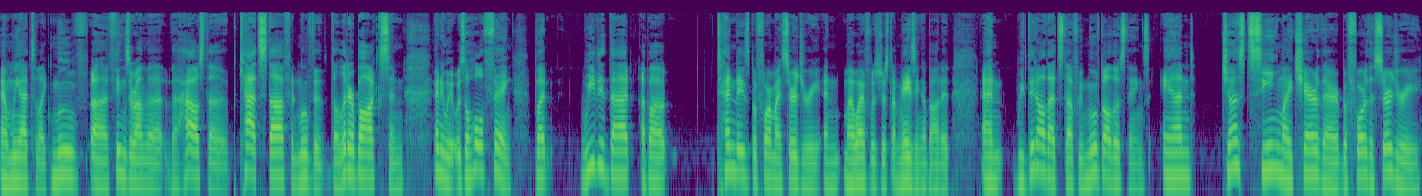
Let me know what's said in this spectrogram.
and we had to like move uh, things around the, the house, the cat stuff, and move the, the litter box. And anyway, it was a whole thing. But we did that about 10 days before my surgery, and my wife was just amazing about it. And we did all that stuff, we moved all those things, and just seeing my chair there before the surgery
